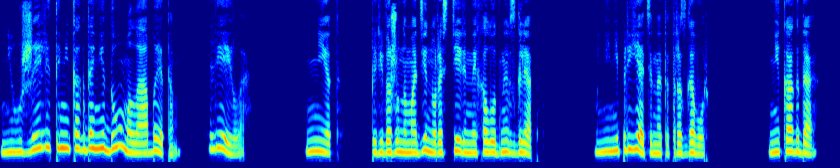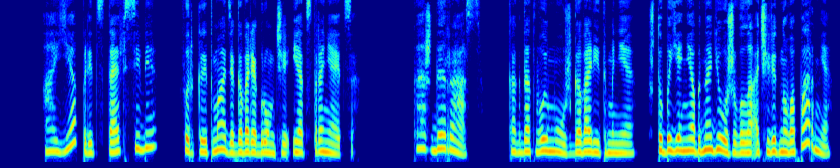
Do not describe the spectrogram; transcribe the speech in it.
Неужели ты никогда не думала об этом, Лейла? Нет, Перевожу на Мадину растерянный холодный взгляд. Мне неприятен этот разговор. Никогда. А я, представь себе, фыркает Мадя, говоря громче, и отстраняется. Каждый раз, когда твой муж говорит мне, чтобы я не обнадеживала очередного парня,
